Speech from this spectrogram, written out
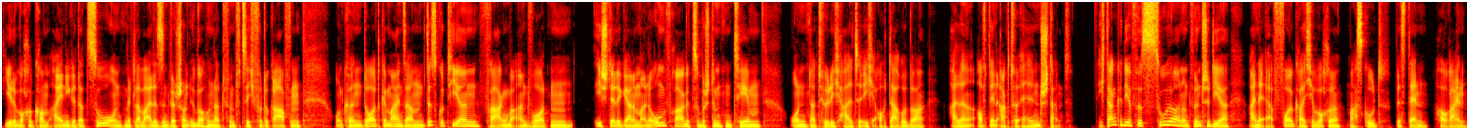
Jede Woche kommen einige dazu und mittlerweile sind wir schon über 150 Fotografen und können dort gemeinsam diskutieren, Fragen beantworten. Ich stelle gerne mal eine Umfrage zu bestimmten Themen und natürlich halte ich auch darüber alle auf den aktuellen Stand. Ich danke dir fürs Zuhören und wünsche dir eine erfolgreiche Woche. Mach's gut. Bis denn. Hau rein.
